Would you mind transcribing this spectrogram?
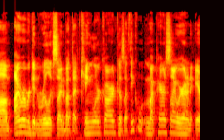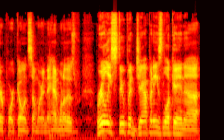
Um, I remember getting real excited about that Kingler card because I think my parents and I were in an airport going somewhere and they had one of those really stupid Japanese looking uh,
